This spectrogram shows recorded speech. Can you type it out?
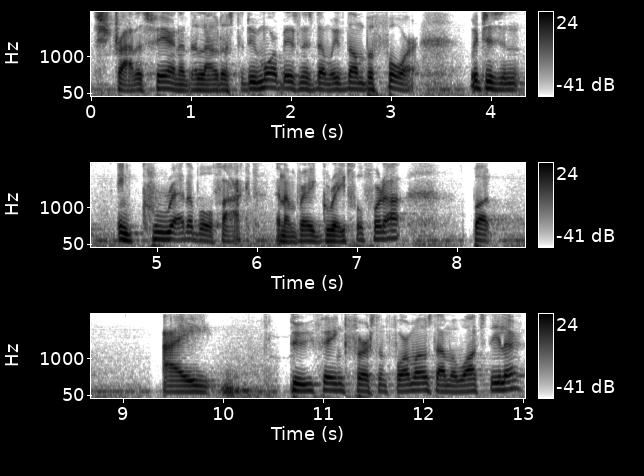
stratosphere, and it allowed us to do more business than we've done before, which is an incredible fact. And I'm very grateful for that. But I do think, first and foremost, I'm a watch dealer.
